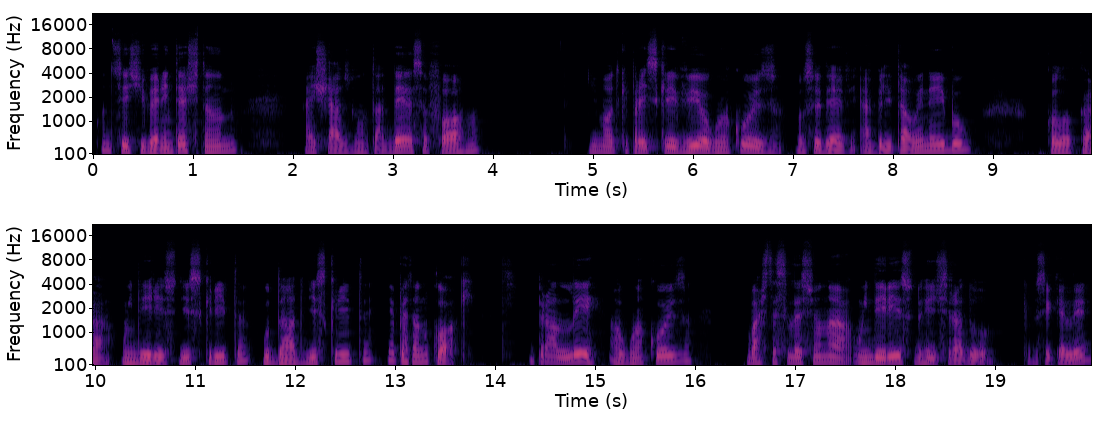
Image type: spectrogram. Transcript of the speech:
Quando vocês estiverem testando, as chaves vão estar dessa forma, de modo que para escrever alguma coisa, você deve habilitar o Enable, colocar o endereço de escrita, o dado de escrita e apertar no clock. E para ler alguma coisa, basta selecionar o endereço do registrador que você quer ler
